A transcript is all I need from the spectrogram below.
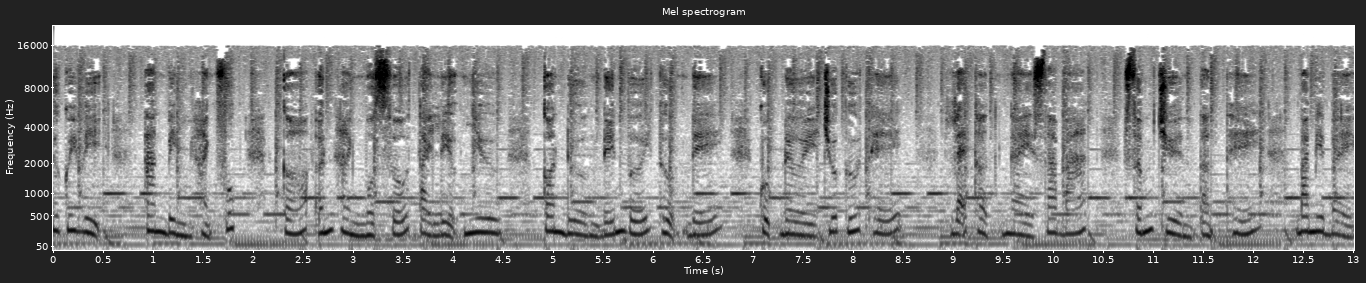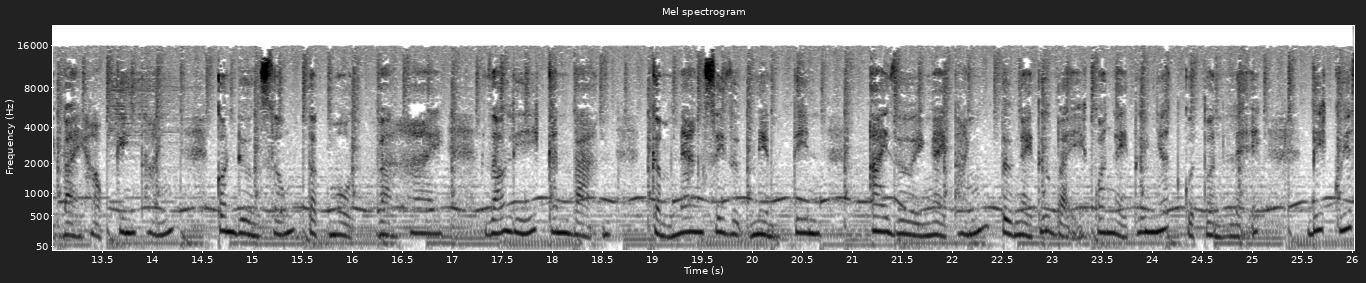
Thưa quý vị, An Bình Hạnh Phúc có ấn hành một số tài liệu như Con đường đến với Thượng Đế, Cuộc đời Chúa Cứu Thế, Lẽ thật ngày sa bát, Sấm truyền tận thế, 37 bài học kinh thánh, Con đường sống tập 1 và 2, Giáo lý căn bản, Cẩm nang xây dựng niềm tin, Ai rời ngày thánh từ ngày thứ bảy qua ngày thứ nhất của tuần lễ, Bí quyết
